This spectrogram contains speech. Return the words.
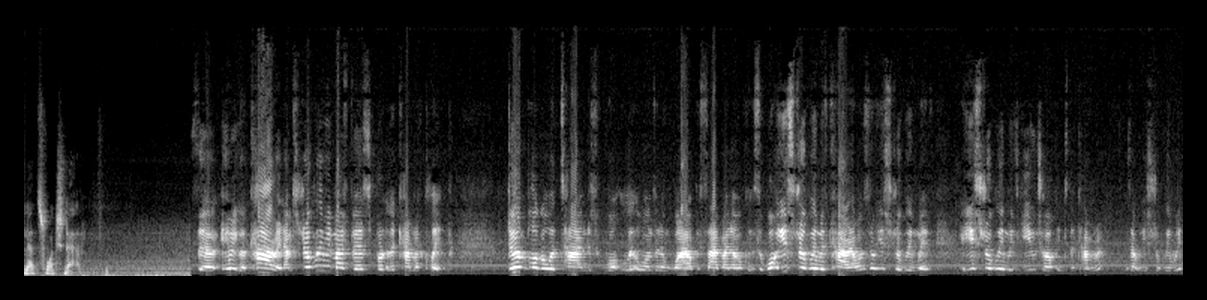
let's watch that. So here we go, Carin, I'm struggling with my first front of the camera clip. Don't vlog all the time, just little ones in a while beside my normal. So what are you struggling with, Carin? I want to know what you're struggling with. Are you struggling with you talking to the camera? Is that what you're struggling with?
